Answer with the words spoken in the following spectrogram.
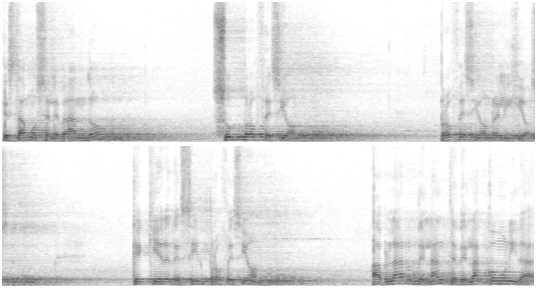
estamos celebrando su profesión, profesión religiosa. ¿Qué quiere decir profesión? Hablar delante de la comunidad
